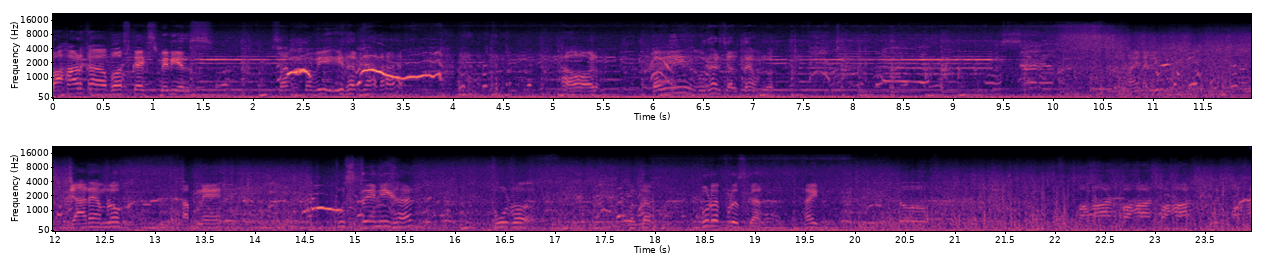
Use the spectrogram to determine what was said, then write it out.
पहाड़ का बस का एक्सपीरियंस सब कभी इधर जा रहा है? और कभी उधर चलते हैं हम लोग। तो फाइनली जा रहे हैं हम लोग अपने पुश्तैनी घर, पूर्व मतलब पूर्व पुरुष घर राइट तो पहाड़ पहाड़ पहाड़ पहाड़।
